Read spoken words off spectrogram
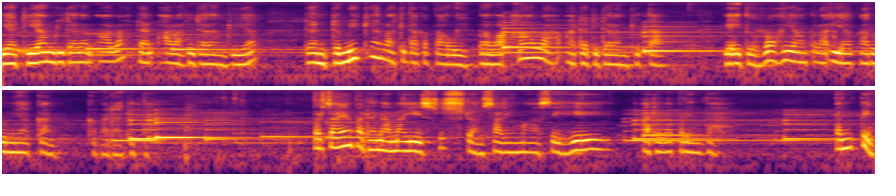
ia diam di dalam Allah dan Allah di dalam dia, dan demikianlah kita ketahui bahwa Allah ada di dalam kita, yaitu roh yang telah ia karuniakan kepada kita. Percaya pada nama Yesus dan saling mengasihi adalah perintah penting.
